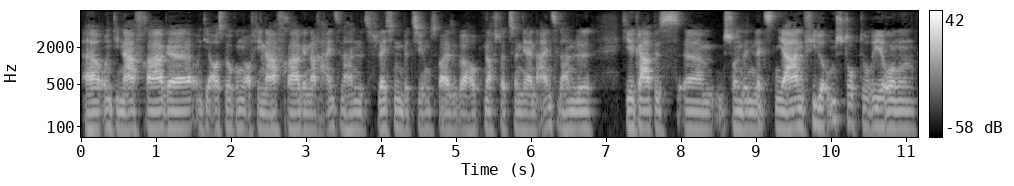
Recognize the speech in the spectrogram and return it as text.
äh, und die Nachfrage und die Auswirkungen auf die Nachfrage nach Einzelhandelsflächen beziehungsweise überhaupt nach stationären Einzelhandel. Hier gab es ähm, schon in den letzten Jahren viele Umstrukturierungen.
